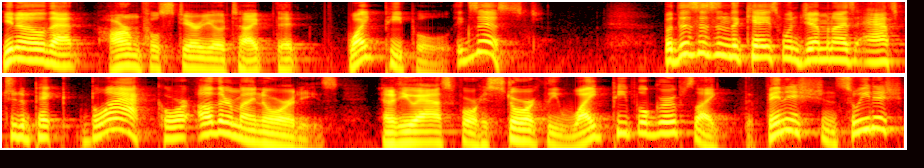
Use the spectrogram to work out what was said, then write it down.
You know, that harmful stereotype that white people exist but this isn't the case when Gemini is asked to depict black or other minorities. And if you ask for historically white people groups like the Finnish and Swedish,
